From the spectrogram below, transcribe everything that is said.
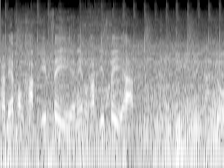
คันนี้ของขับ 24 อันนี้ของขับ 24 ครับ ดู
